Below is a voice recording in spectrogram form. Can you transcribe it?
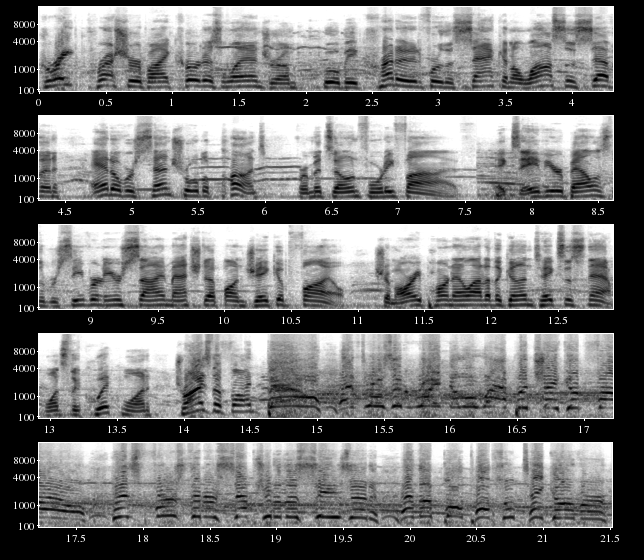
Great pressure by Curtis Landrum, who will be credited for the sack and a loss of seven, Andover Central to punt from its own 45. Xavier Bell is the receiver near side, matched up on Jacob File. Shamari Parnell out of the gun, takes a snap, wants the quick one, tries to find Bell, and throws it right into the lap of Jacob File. His first interception of the season, and the Bullpups will take over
